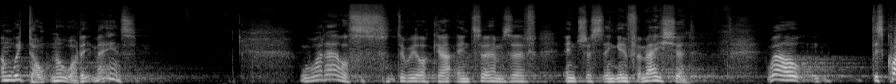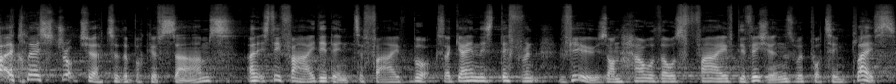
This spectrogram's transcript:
and we don't know what it means. What else do we look at in terms of interesting information? Well, there's quite a clear structure to the book of Psalms, and it's divided into five books. Again, there's different views on how those five divisions were put in place.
